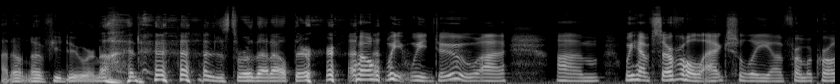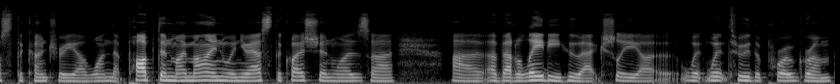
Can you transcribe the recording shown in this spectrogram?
I don't know if you do or not. I Just throw that out there. well, we we do. Uh, um, we have several actually uh, from across the country. Uh, one that popped in my mind when you asked the question was. Uh, uh, about a lady who actually went, went through the program,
